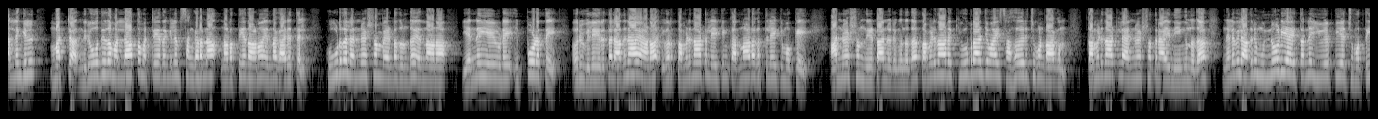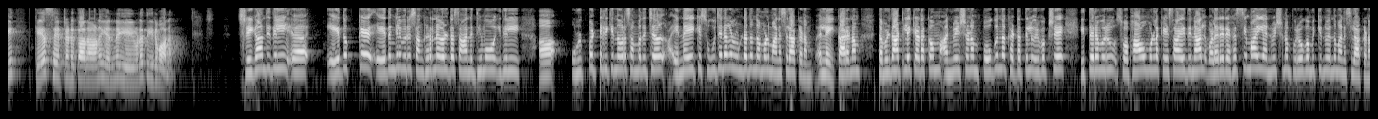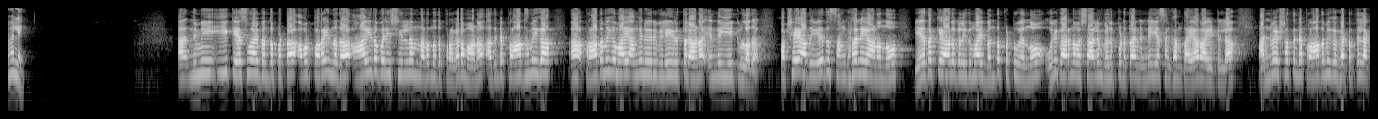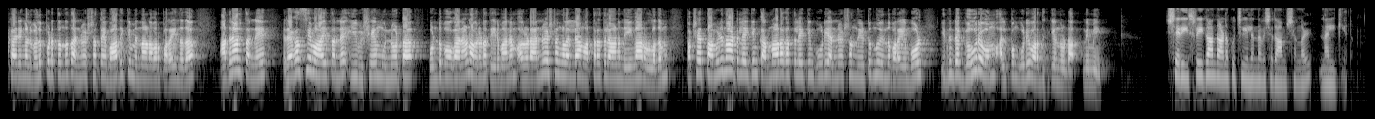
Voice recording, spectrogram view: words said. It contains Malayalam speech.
അല്ലെങ്കിൽ മറ്റ് നിരോധിതമല്ലാത്ത മറ്റേതെങ്കിലും സംഘടന നടത്തിയതാണോ എന്ന കാര്യത്തിൽ കൂടുതൽ അന്വേഷണം വേണ്ടതുണ്ട് എന്നാണ് എൻ ഐ എയുടെ ഇപ്പോഴത്തെ ഒരു വിലയിരുത്തൽ. അതിനായാണ് ഇവർ തമിഴ്നാട്ടിലേക്കും കർണാടകത്തിലേക്കുമൊക്കെ അന്വേഷണം നീട്ടാൻ ഒരുങ്ങുന്നത് തമിഴ്നാട് ക്യൂ ബ്രാഞ്ചുമായി സഹകരിച്ചുകൊണ്ടാകും തമിഴ്നാട്ടിലെ അന്വേഷണത്തിനായി നീങ്ങുന്നത്. നിലവിൽ അതിന് മുന്നോടിയായി തന്നെ യു എ പി എ ചുമത്തി കേസ് ഏറ്റെടുക്കാനാണ് എൻ ഐ എയുടെ തീരുമാനം. ശ്രീകാന്ത് ഇതിൽ ഏതൊക്കെ ഏതെങ്കിലും ഒരു സംഘടനകളുടെ സാന്നിധ്യമോ ഇതിൽ ഉൾപ്പെട്ടിരിക്കുന്നവർ സംബന്ധിച്ച് എൻ ഐ എക്ക് സൂചനകൾ ഉണ്ടെന്ന് നമ്മൾ മനസ്സിലാക്കണം അല്ലേ? കാരണം തമിഴ്നാട്ടിലേക്കടക്കം അന്വേഷണം പോകുന്ന ഘട്ടത്തിൽ ഒരുപക്ഷെ ഇത്തരമൊരു സ്വഭാവമുള്ള കേസായതിനാൽ വളരെ രഹസ്യമായി അന്വേഷണം പുരോഗമിക്കുന്നു എന്ന് മനസ്സിലാക്കണം അല്ലേ? നിമി ഈ കേസുമായി ബന്ധപ്പെട്ട് അവർ പറയുന്നത് ആയുധ പരിശീലനം നടന്നത് പ്രകടമാണ്. അതിന്റെ പ്രാഥമിക പ്രാഥമികമായി അങ്ങനെ ഒരു വിലയിരുത്തലാണ് എൻ ഐ എക്കുള്ളത്. പക്ഷേ അത് ഏത് സംഘടനയാണെന്നോ ഏതൊക്കെ ആളുകൾ ഇതുമായി ബന്ധപ്പെട്ടു എന്നോ ഒരു കാരണവശാലും വെളിപ്പെടുത്താൻ എൻ ഐ എ സംഘം തയ്യാറായിട്ടില്ല. അന്വേഷണത്തിന്റെ പ്രാഥമിക ഘട്ടത്തിൽ അക്കാര്യങ്ങൾ വെളിപ്പെടുത്തുന്നത് അന്വേഷണത്തെ ബാധിക്കുമെന്നാണ് അവർ പറയുന്നത്. അതിനാൽ തന്നെ രഹസ്യമായി തന്നെ ഈ വിഷയം മുന്നോട്ട് കൊണ്ടുപോകാനാണ് അവരുടെ തീരുമാനം. അവരുടെ അന്വേഷണങ്ങളെല്ലാം അത്തരത്തിലാണ് നീങ്ങാറുള്ളതും. പക്ഷേ തമിഴ്നാട്ടിലേക്കും കർണാടകത്തിലേക്കും കൂടി അന്വേഷണം നീട്ടുന്നു എന്ന് പറയുമ്പോൾ ഇതിന്റെ ഗൗരവം അല്പം കൂടി വർദ്ധിക്കുന്നുണ്ട്. നിമി. ശരി ശ്രീകാന്താണ് കൊച്ചിയിൽ നിന്ന് വിശദാംശങ്ങൾ നൽകിയത്.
